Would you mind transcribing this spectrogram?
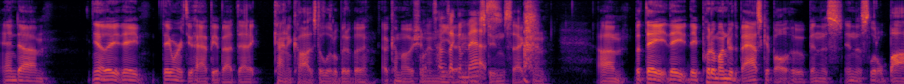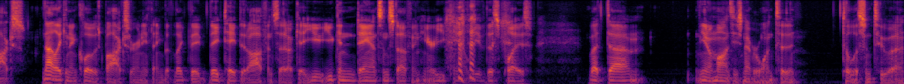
and um, you know they, they they weren't too happy about that. It kind of caused a little bit of a, a commotion Well, in, the, like uh, in the student section. um, but they, they they put him under the basketball hoop in this in this little box, not like an enclosed box or anything, but like they, they taped it off and said, okay, you, you can dance and stuff in here. You can't leave this place. But um, you know, Monte's never one to to listen to uh,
